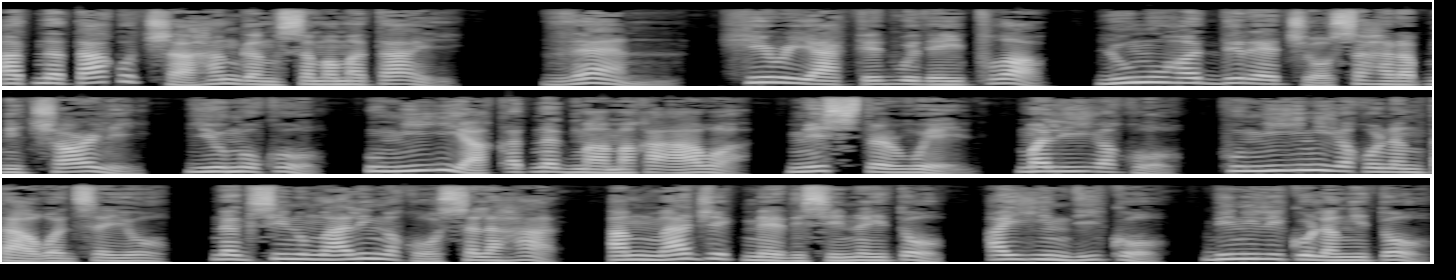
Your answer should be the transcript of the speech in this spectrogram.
At natakot siya hanggang sa mamatay. Then, he reacted with a plop, lumuhad diretso sa harap ni Charlie, yumuko, umiiyak at nagmamakaawa. Mr. Wade, mali ako, humihingi ako ng tawad sa iyo, nagsinungaling ako sa lahat. Ang magic medicine na ito, ay hindi ko, binili ko lang ito.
